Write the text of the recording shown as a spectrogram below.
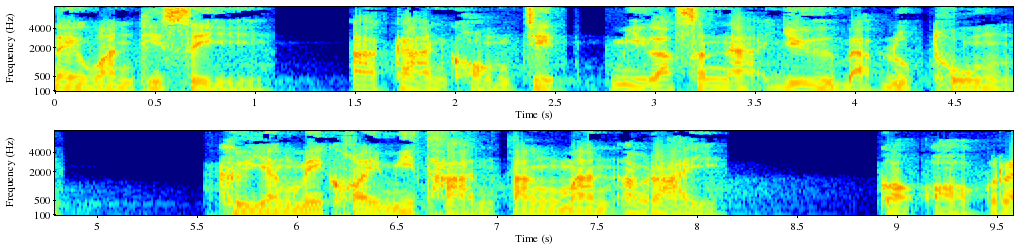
ในวันที่สี่อาการของจิตมีลักษณะยื้อแบบลูกทุ่ง คือยังไม่ค่อยมีฐานตั้งมั่นอะไร ก็ออกแร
